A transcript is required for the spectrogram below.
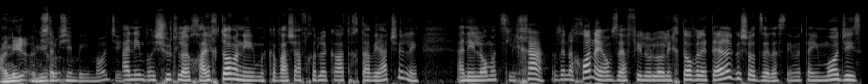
אני... אני משתמשים באימוג'י. אני פשוט לא יכולה לכתוב, אני מקווה שאף אחד לא יקרא את הכתב יד שלי. אני לא מצליחה. ונכון, היום זה אפילו לא לכתוב ולתאר רגשות, זה לשים את האימוג'יז.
